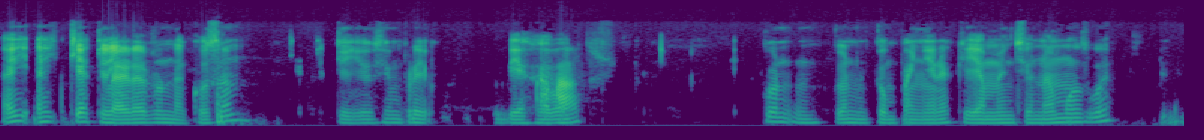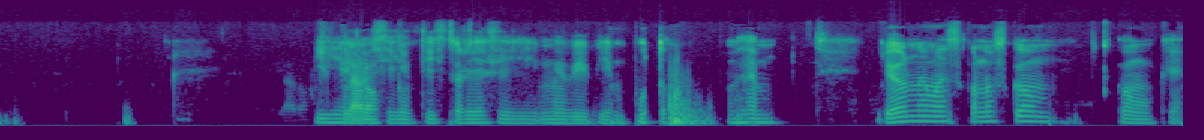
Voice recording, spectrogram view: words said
Hay, hay que aclarar una cosa. Que yo siempre viajaba Ajá. con, con mi compañera que ya mencionamos, güey. Y en la claro. siguiente historia sí me vi bien puto. O sea, yo nada más conozco como que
